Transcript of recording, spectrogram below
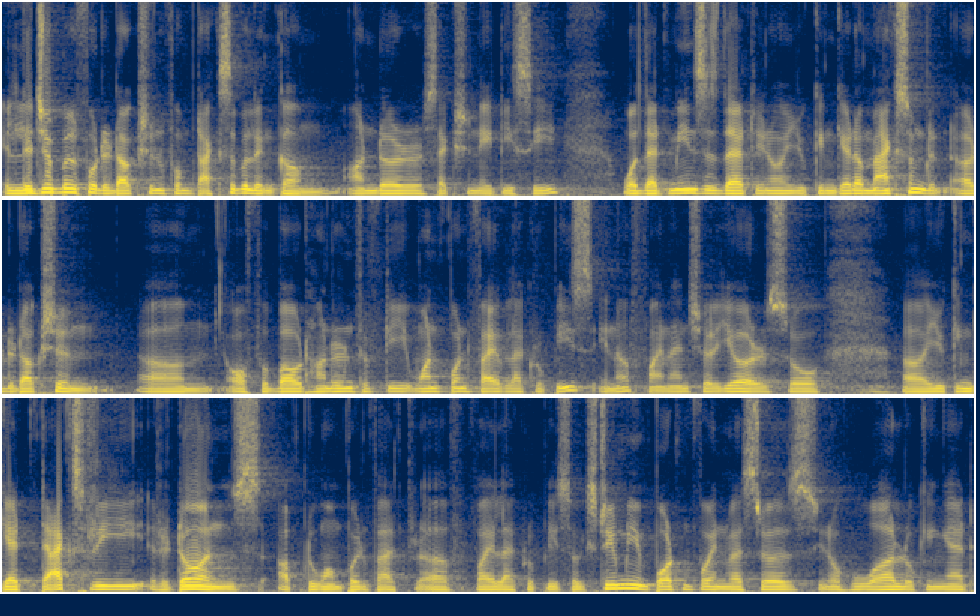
eligible for deduction from taxable income under Section 80C, what that means is that you know you can get a maximum uh, deduction um, of about 150 1.5 lakh rupees in a financial year. So uh, you can get tax free returns up to 1.5 uh, 5 lakh rupees. So extremely important for investors you know who are looking at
